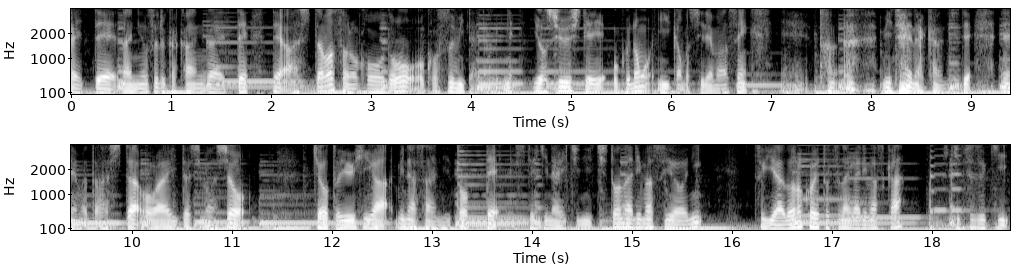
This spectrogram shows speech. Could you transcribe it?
えて何をするか考えて、で、明日はその行動を起こすみたいな風にね、予習しておくのもいいかもしれません。えー、と みたいな感じで、えー、また明日お会いいたしましょう。今日という日が皆さんにとって素敵な一日となりますように。次はどの声とつながりますか？引き続き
